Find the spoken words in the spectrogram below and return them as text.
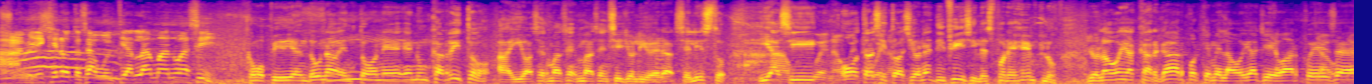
Ah, miren qué nota, o sea, voltear la mano así. Como pidiendo un aventón en un carrito, ahí va a ser más, más sencillo liberarse, listo. Y Ah, así buena, buena, otras buena. situaciones difíciles, por ejemplo, yo la voy a cargar porque me la voy a llevar pues ya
